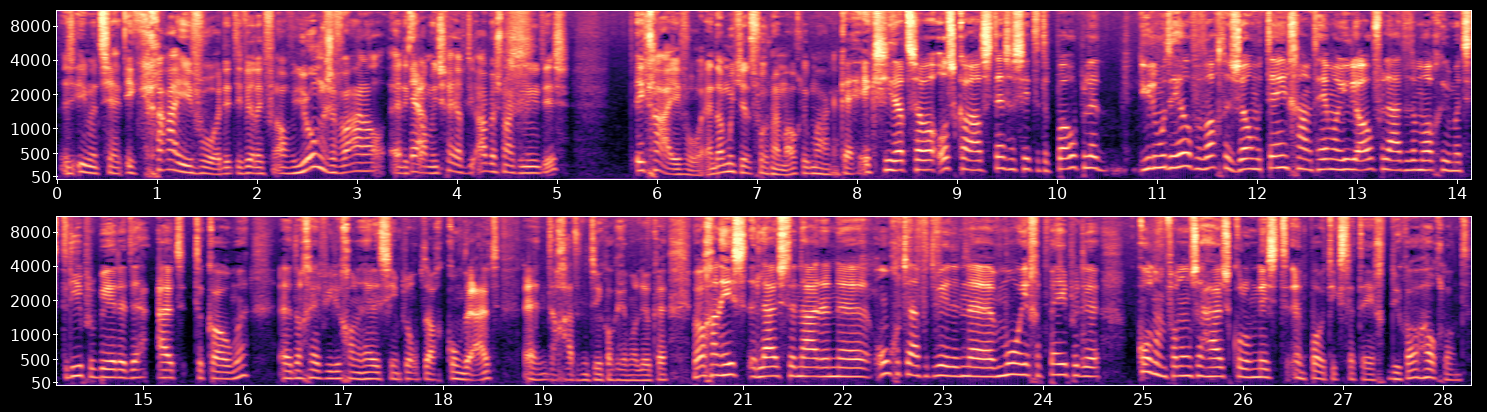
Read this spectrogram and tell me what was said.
Dus iemand zegt ik ga hiervoor. Dit wil ik vanaf jongs af aan al. En ik ja. kan me niet schelen of die arbeidsmarkt er nu niet is Ik ga hiervoor. En dan moet je het volgens mij mogelijk maken. Oké, ik zie dat zowel Oscar als Tessa zitten te popelen. Jullie moeten heel veel wachten. Zometeen gaan we het helemaal jullie overlaten. Dan mogen jullie met z'n drie proberen eruit te komen. Uh, dan geven jullie gewoon een hele simpele opdracht. Kom eruit. En dan gaat het natuurlijk ook helemaal lukken. Maar we gaan eerst luisteren naar een uh, ongetwijfeld weer een uh, mooie gepeperde column... van onze huiscolumnist en politiek stratege Duco Hoogland.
